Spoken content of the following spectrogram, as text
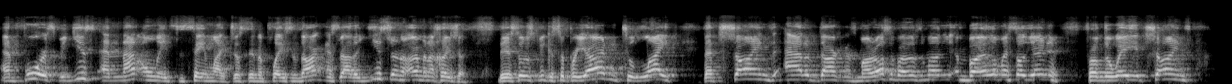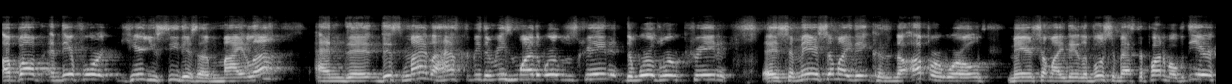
and force, but yes, and not only it's the same light, just in a place of darkness, rather yes, there's so to speak a superiority to light that shines out of darkness. From the way it shines above, and therefore here you see there's a mila and uh, this Maila has to be the reason why the world was created. The worlds were created. Because uh, in the upper world, Meir Shamay De Levushim. Over there,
